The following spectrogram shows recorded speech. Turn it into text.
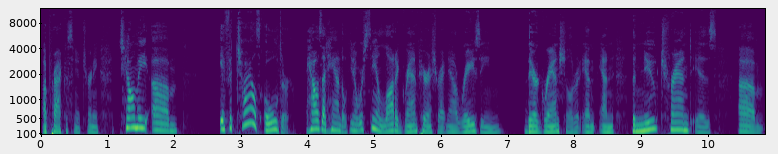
uh, practicing attorney. Tell me, um, if a child's older, how is that handled? You know, we're seeing a lot of grandparents right now raising their grandchildren, and and the new trend is um,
